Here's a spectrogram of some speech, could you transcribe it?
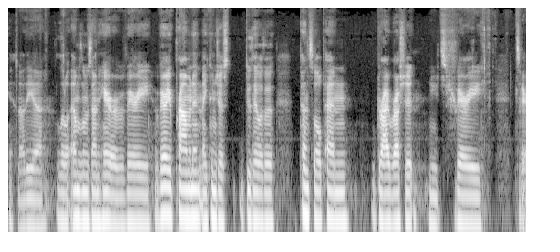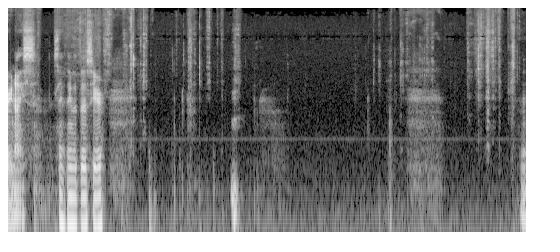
yeah, no, the uh, little emblems on here are very, very prominent. You can just do that with a pencil, pen, dry brush it. It's very, it's very nice. Same thing with this here. Let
